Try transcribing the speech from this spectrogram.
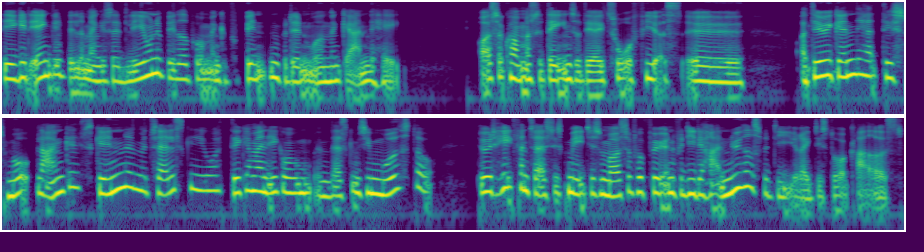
Det er ikke et enkelt billede, man kan sætte levende billede på, man kan forbinde den på den måde, man gerne vil have. Og så kommer CD'en så der i 82. Øh, og det er jo igen det her, det er små, blanke, skinnende metalskiver. Det kan man ikke, øh, hvad skal man sige, modstå. Det er jo et helt fantastisk medie, som også er forførende, fordi det har en nyhedsværdi i rigtig stor grad også.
